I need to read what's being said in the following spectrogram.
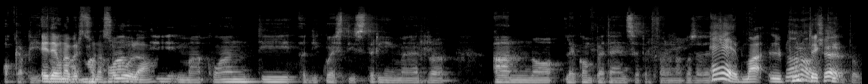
Ho capito. Ed è una persona ma quanti- sola? Ma quanti di questi streamer hanno le competenze per fare una cosa del Eh, genere? ma il No, punto no, è certo,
